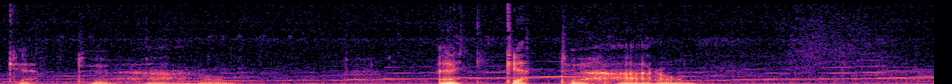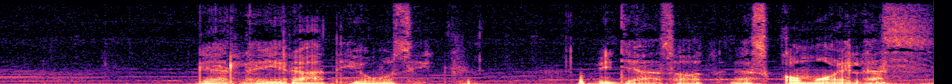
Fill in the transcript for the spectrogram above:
kettő, három. Egy, kettő, három. Gerlei rádiózik. Vigyázat, ez komoly lesz.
